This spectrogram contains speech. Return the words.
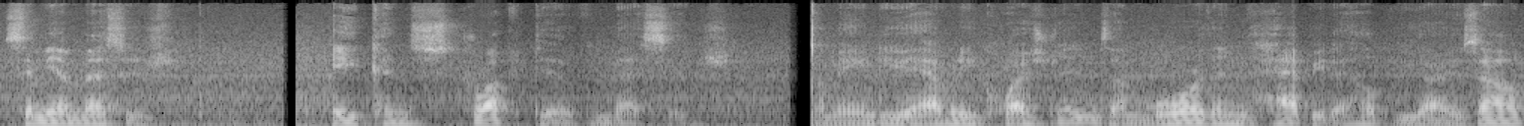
send me a message. A constructive message. I mean, do you have any questions? I'm more than happy to help you guys out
